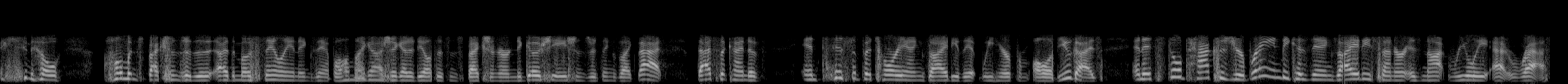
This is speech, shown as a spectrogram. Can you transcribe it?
you know, home inspections are the are the most salient example. Oh my gosh, I got to deal with this inspection or negotiations or things like that. That's the kind of anticipatory anxiety that we hear from all of you guys. And it still taxes your brain because the anxiety center is not really at rest.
